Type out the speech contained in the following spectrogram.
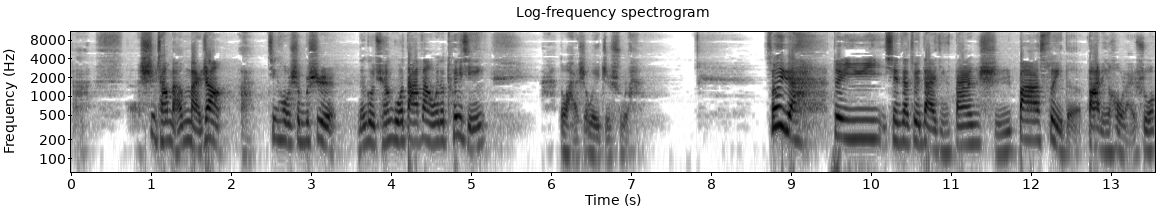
啊，市场买不买账啊？今后是不是能够全国大范围的推行，都还是未知数啦。所以啊，对于现在最大已经三十八岁的八零后来说，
